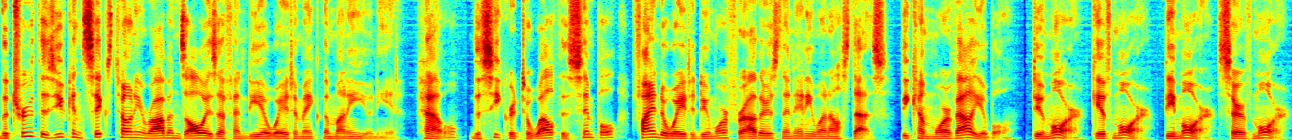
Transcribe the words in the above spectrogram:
The truth is you can 6 Tony Robbins always FND a way to make the money you need. How? The secret to wealth is simple. Find a way to do more for others than anyone else does. Become more valuable. Do more. Give more. Be more. Serve more.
